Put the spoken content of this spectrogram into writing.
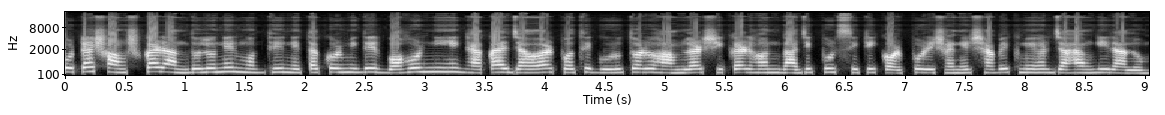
কোটা সংস্কার আন্দোলনের মধ্যে নেতাকর্মীদের বহর নিয়ে ঢাকায় যাওয়ার পথে গুরুতর হামলার শিকার হন গাজীপুর সিটি কর্পোরেশনের সাবেক মেয়র জাহাঙ্গীর আলম।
